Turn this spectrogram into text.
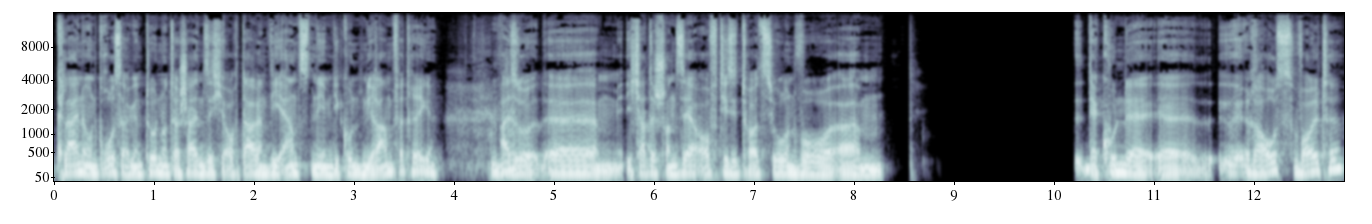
kleine und große Agenturen unterscheiden sich ja auch darin, wie ernst nehmen die Kunden die Rahmenverträge. Mhm. Also ähm, ich hatte schon sehr oft die Situation, wo ähm, der Kunde äh, raus wollte.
